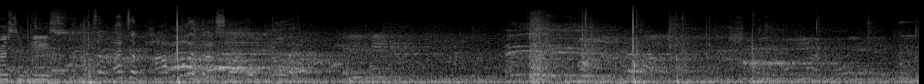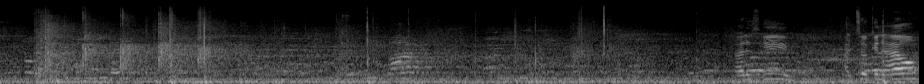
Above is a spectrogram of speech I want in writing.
Rest in peace. That's a, that's a pop blood vessel. I hope you know that. at his game. I took an L.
